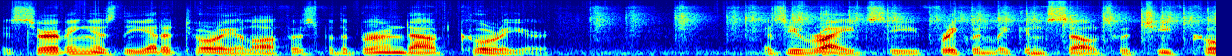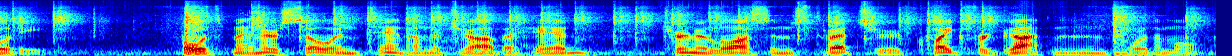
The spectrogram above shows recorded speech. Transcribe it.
is serving as the editorial office for the burned out Courier. As he writes, he frequently consults with Chief Cody. Both men are so intent on the job ahead, Turner Lawson's threats are quite forgotten for the moment.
